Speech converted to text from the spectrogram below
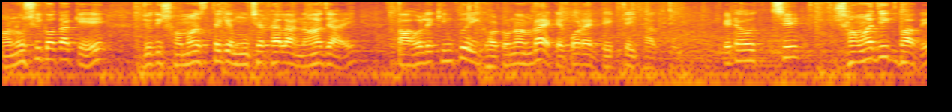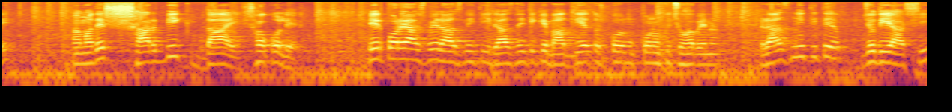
মানসিকতাকে যদি সমাজ থেকে মুছে ফেলা না যায়, তাহলে কিন্তু এই ঘটনা আমরা একের পর এক দেখতেই থাকব। এটা হচ্ছে সামাজিকভাবে আমাদের সার্বিক দায় সকলের। এরপরে আসবে রাজনীতি, রাজনীতিকে বাদ দিয়ে তো কোনো কিছু হবে না। রাজনীতিতে যদি আসি,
